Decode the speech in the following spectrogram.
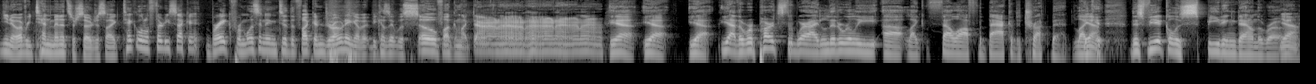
you know, every 10 minutes or so, just like take a little 30 second break from listening to the fucking droning of it because it was so fucking like, Yeah, yeah, yeah, yeah. There were parts where I literally uh, like fell off the back of the truck bed. Like Yeah. it, this vehicle is speeding down the road. Yeah.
